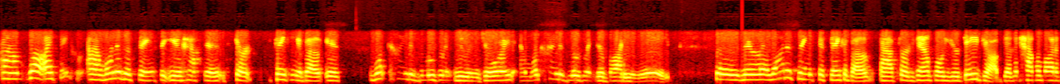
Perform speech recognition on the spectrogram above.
Um, well, I think uh, one of the things that you have to start thinking about is what kind of movement you enjoy and what kind of movement your body needs. So there are a lot of things to think about. Uh, for example, your day job does it have a lot of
